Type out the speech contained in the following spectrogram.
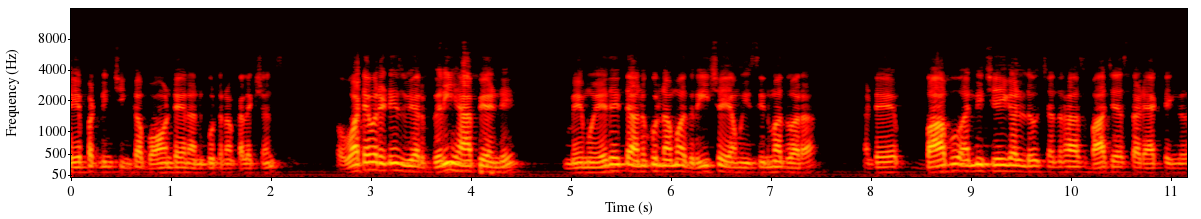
రేపటి నుంచి ఇంకా బాగుంటాయని అనుకుంటున్నాం collections. Whatever it is we are very happy అండి. మేము ఏదైతే అనుకున్నామో అది రీచ్ అయ్యాము ఈ సినిమా ద్వారా. అంటే బాబు అన్ని చేయగలడు చంద్రహాస్ బాగా చేస్తాడు యాక్టింగ్.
